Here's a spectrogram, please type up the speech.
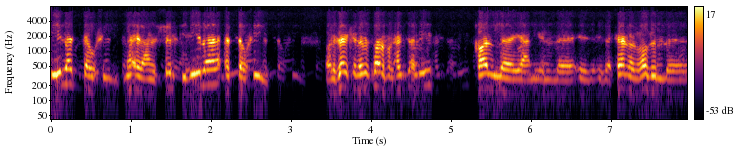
إلى التوحيد. مائل عن الشرك إلى التوحيد. ولذلك النبي صلى الله عليه وسلم قال إيه؟ قال يعني إذا كان الرجل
